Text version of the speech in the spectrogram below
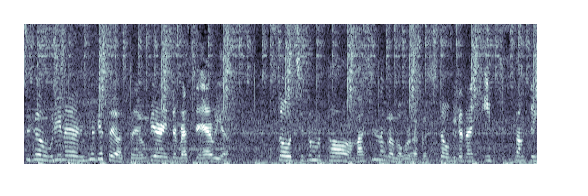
지금 우리는 휴게소에 왔어요. We are in the rest area. So 지금부터 맛있는 걸 먹으러 갈 거예요. So we're gonna eat something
